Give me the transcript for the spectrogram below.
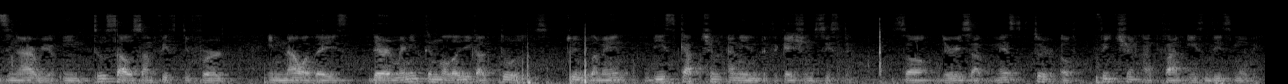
scenario in 2054, in nowadays there are many technological tools to implement this caption and identification system. So there is a mixture of fiction and fun in this movie.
